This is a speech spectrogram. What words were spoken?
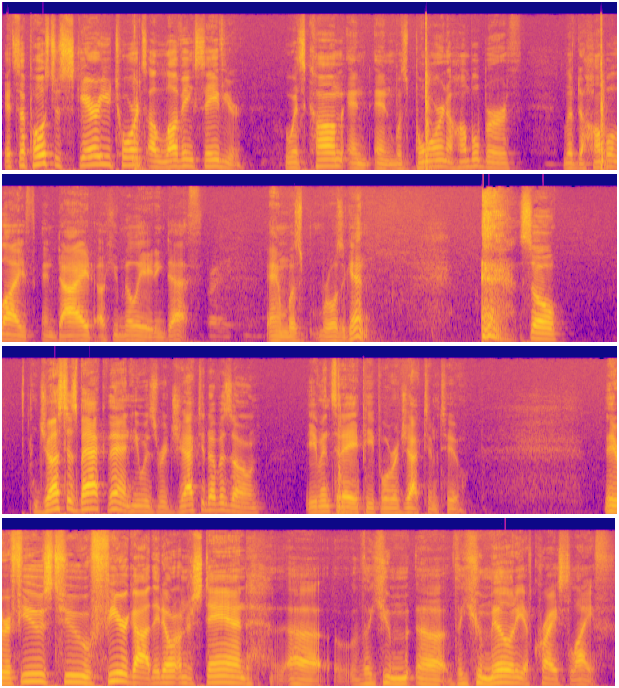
It's supposed to scare you towards a loving Savior who has come and, and was born a humble birth, lived a humble life, and died a humiliating death, right. and was rose again. so, just as back then he was rejected of his own, even today people reject him too. They refuse to fear God. They don't understand uh, the, hum- uh, the humility of Christ's life.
